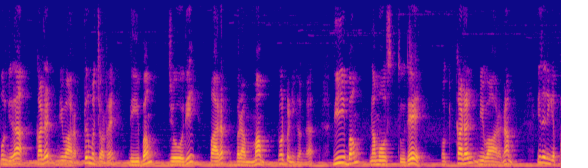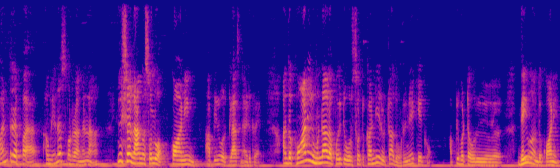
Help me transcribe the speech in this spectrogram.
புரிஞ்சுதா? கடன் நிவாரம் திரும்ப சொல்கிறேன் தீபம் ஜோதி பரபிரம்மம். நோட் பண்ணிக்கோங்க. தீபம் நமோஸ்துதே. ஓகே கடன் நிவாரணம். இதை நீங்கள் பண்ணுறப்ப அவங்க என்ன சொல்கிறாங்கன்னா யூஸ்வலாக நாங்கள் சொல்லுவோம் குவானின் அப்படின்னு ஒரு கிளாஸ் நான் எடுக்கிறேன். அந்த குவானின் முன்னால் போயிட்டு ஒரு சொட்டு கண்ணீர் விட்டு அது உடனே கேட்கும். அப்படிப்பட்ட ஒரு தெய்வம் அந்த குவானின்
